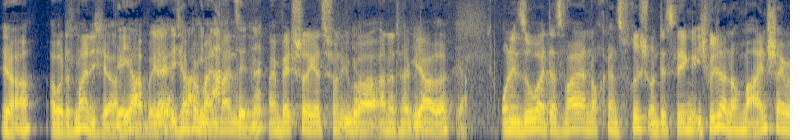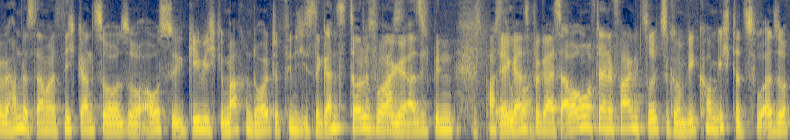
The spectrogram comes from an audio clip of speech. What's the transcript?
Ja, aber das meine ich ja. Ja, ja, aber ja, ich habe ja in mein, mein, 18, ne? mein Bachelor jetzt schon über anderthalb Ja, Jahre. ja. Und insoweit, das war ja noch ganz frisch. Und deswegen, ich will da noch mal einsteigen, weil wir haben das damals nicht ganz so, so ausgiebig gemacht. Und heute finde ich, ist eine ganz tolle Folge. Also ich bin passt äh, ganz begeistert. Aber um auf deine Frage zurückzukommen, wie komme ich dazu? Also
